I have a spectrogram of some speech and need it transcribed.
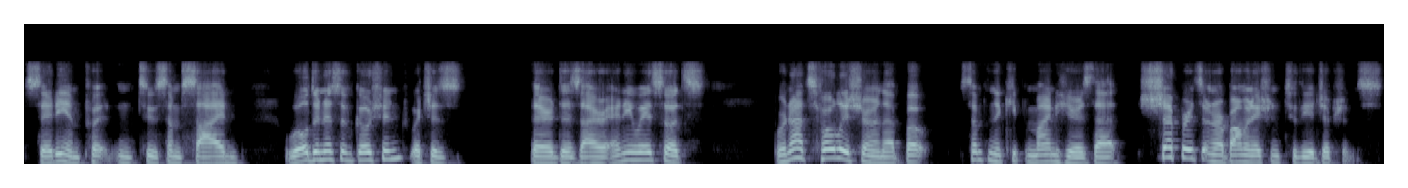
city and put into some side wilderness of Goshen, which is their desire anyway. So it's we're not totally sure on that, but something to keep in mind here is that shepherds are an abomination to the Egyptians.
